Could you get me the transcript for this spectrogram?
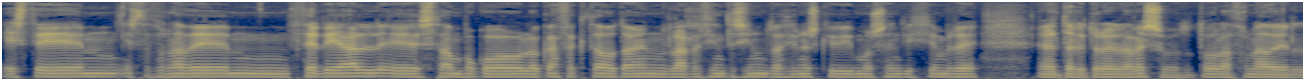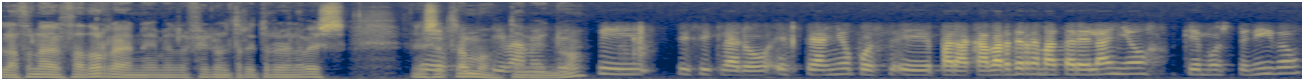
Este, esta zona de mm, cereal está un poco lo que ha afectado también las recientes inundaciones que vimos en diciembre en el territorio de Alavés, sobre todo la zona de la zona del Zadorra, me refiero al territorio de Alavés, en ese tramo también, ¿no? Sí, sí, sí, claro. Este año, pues eh, para acabar de rematar el año que hemos tenido,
